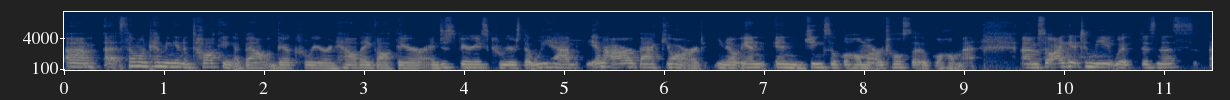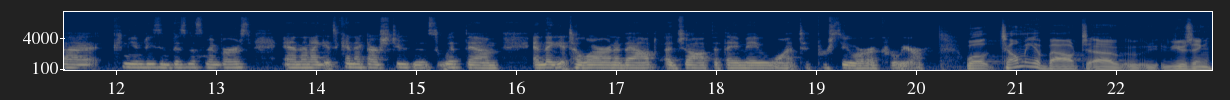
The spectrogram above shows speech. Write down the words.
um, uh, someone coming in and talking about their career and how they got there and just various careers that we have in our backyard, you know, in, in Jenks, Oklahoma or Tulsa, Oklahoma. Um, so I get to meet with business uh, communities and business members, and then I get to connect our students with them and they get to learn about a job that they may want to pursue or a career. Well, tell me about uh, using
